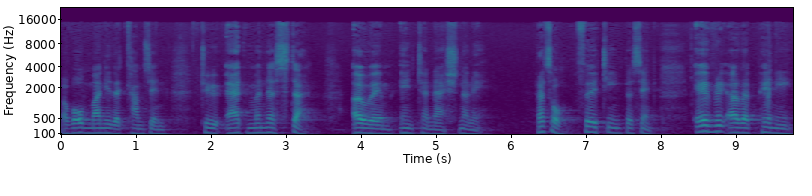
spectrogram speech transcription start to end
of all money that comes in to administer OM internationally. That's all, 13%. Every other penny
